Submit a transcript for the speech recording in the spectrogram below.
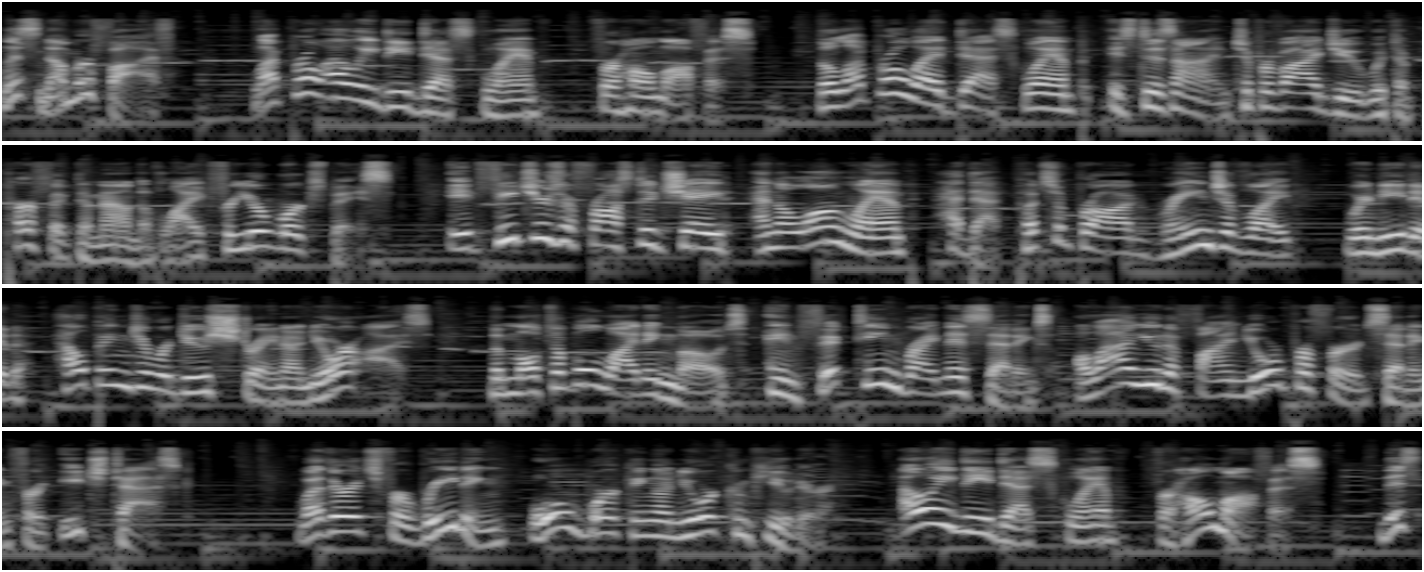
List number 5. Lepro LED Desk Lamp for Home Office. The Lepro LED desk lamp is designed to provide you with the perfect amount of light for your workspace. It features a frosted shade and a long lamp head that puts a broad range of light where needed, helping to reduce strain on your eyes. The multiple lighting modes and 15 brightness settings allow you to find your preferred setting for each task whether it's for reading or working on your computer. LED Desk Lamp for Home Office. This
